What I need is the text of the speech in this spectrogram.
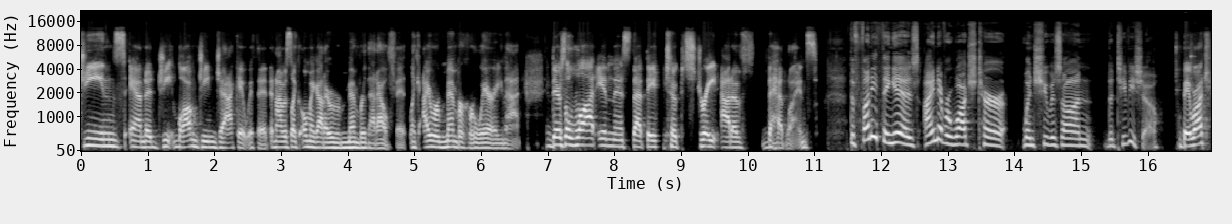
jeans and a je- long jean jacket with it. And I was like, "Oh my god, I remember that outfit. Like I remember her wearing that." There's a lot in this that they took straight out of the headlines. The funny thing is, I never watched her when she was on the TV show. Baywatch?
